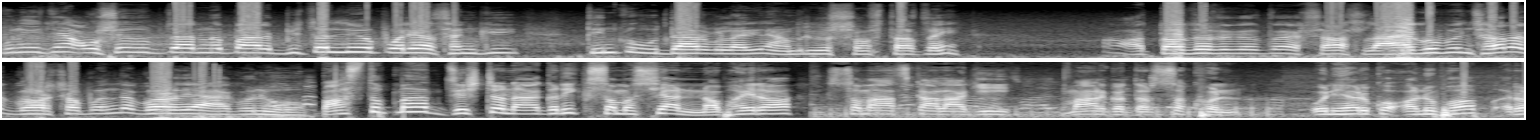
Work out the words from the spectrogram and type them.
कुनै चाहिँ औषध उपचार नपाएर विचल्लीमा परेका छन् कि तिनको उद्धारको लागि हाम्रो यो संस्था चाहिँ तदर्गता साथ लागेको पनि छ र गर्छ पनि त गर्दै आएको नि हो। वास्तवमा ज्येष्ठ नागरिक समस्या नभएर समाजका लागि मार्गदर्शक हुन्। उनीहरूको अनुभव र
